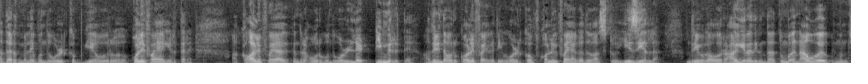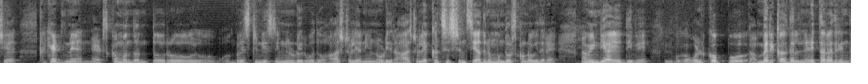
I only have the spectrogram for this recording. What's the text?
ಆಧಾರದ ಮೇಲೆ ಒಂದು ವರ್ಲ್ಡ್ ಕಪ್ಗೆ ಅವರು ಕ್ವಾಲಿಫೈ ಆಗಿರ್ತಾರೆ. ಆ ಕ್ವಾಲಿಫೈ ಆಗಬೇಕಂದ್ರೆ ಅವ್ರಿಗೊಂದು ಒಳ್ಳೆ ಟೀಮ್ ಇರುತ್ತೆ. ಅದರಿಂದ ಅವರು ಕ್ವಾಲಿಫೈ ಆಗುತ್ತೆ. ಈಗ ವರ್ಲ್ಡ್ ಕಪ್ ಕ್ವಾಲಿಫೈ ಆಗೋದು ಅಷ್ಟು ಈಸಿ ಅಲ್ಲ. ಅಂದರೆ ಇವಾಗ ಅವ್ರು ಆಗಿರೋದ್ರಿಂದ ತುಂಬ ನಾವು ಮುಂಚೆ ಕ್ರಿಕೆಟ್ನೇ ಒಂದು ವೆಸ್ಟ್ ಇಂಡೀಸ್ ನೀವು ನೋಡಿರ್ಬೋದು ಆಸ್ಟ್ರೇಲಿಯಾ ನೀವು ನೋಡಿದ್ರೆ ಆಸ್ಟ್ರೇಲಿಯಾ ಕನ್ಸಿಸ್ಟೆನ್ಸಿ ಅದನ್ನು ಮುಂದುವರ್ಸ್ಕೊಂಡು ಹೋಗಿದ್ದಾರೆ. ನಾವು ಇಂಡಿಯಾ ಇದ್ದೀವಿ. ಇವಾಗ ವರ್ಲ್ಡ್ ಕಪ್ಪು ಅಮೆರಿಕಾದಲ್ಲಿ ನಡೀತಾ ಇರೋದ್ರಿಂದ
